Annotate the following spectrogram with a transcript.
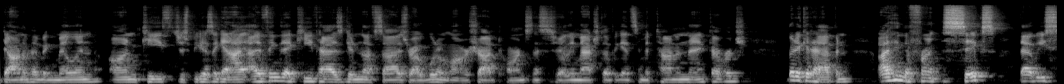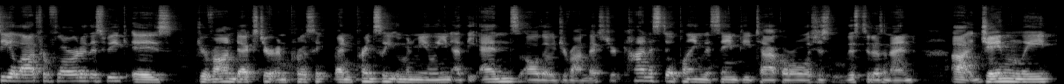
Donovan McMillon on Keith, just because again, I, I think that Keith has good enough size where I wouldn't want Rashad Torrence necessarily matched up against him a ton in man coverage but it could happen. I think the front six that we see a lot for Florida this week is Gervon Dexter and, and Princely Umanmielen at the ends, although Gervon Dexter kind of still playing the same D tackle role, is just listed as an end. Uh, Jalen Lee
